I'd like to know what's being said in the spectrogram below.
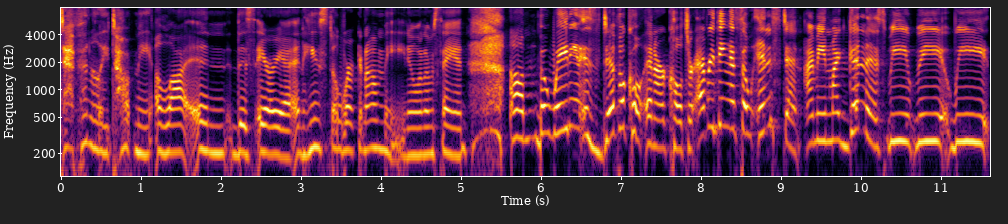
definitely taught me a lot in this area, and He's still working on me. You know what I'm saying? Um, but waiting is difficult in our culture. Everything is so instant. I mean, my goodness, we we we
